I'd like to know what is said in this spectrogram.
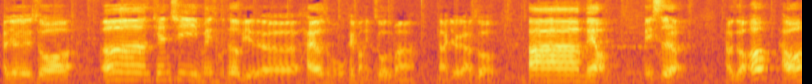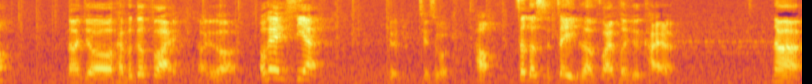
他就会说，嗯，天气没什么特别的，还有什么我可以帮你做的吗？然后就跟他说，啊，没有，没事了。他说，哦，好哦，那就 have a good flight。然后就说，OK，see ya，就结束了。好，这个是这一刻 flight plan 就开了。那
